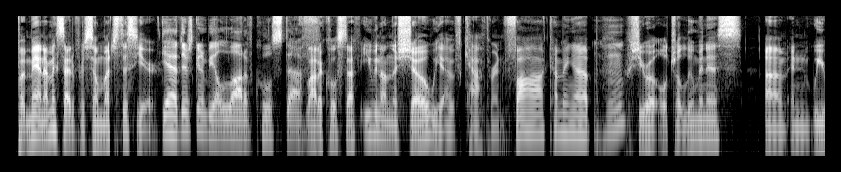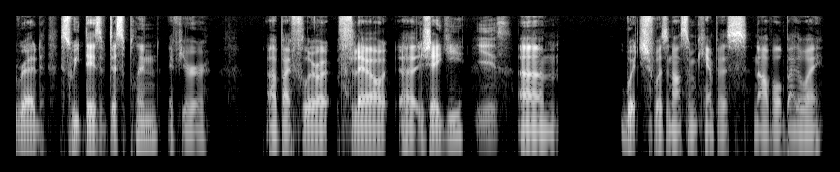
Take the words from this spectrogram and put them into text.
but man, I'm excited for so much this year. Yeah, there's going to be a lot of cool stuff. A lot of cool stuff. Even on the show, we have Katherine Faw coming up. hmm She wrote Ultraluminous, um, and we read Sweet Days of Discipline. If you're uh, by Fleur Fleur uh, Jaeggy, Yes. um, which was an awesome campus novel, by the way.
